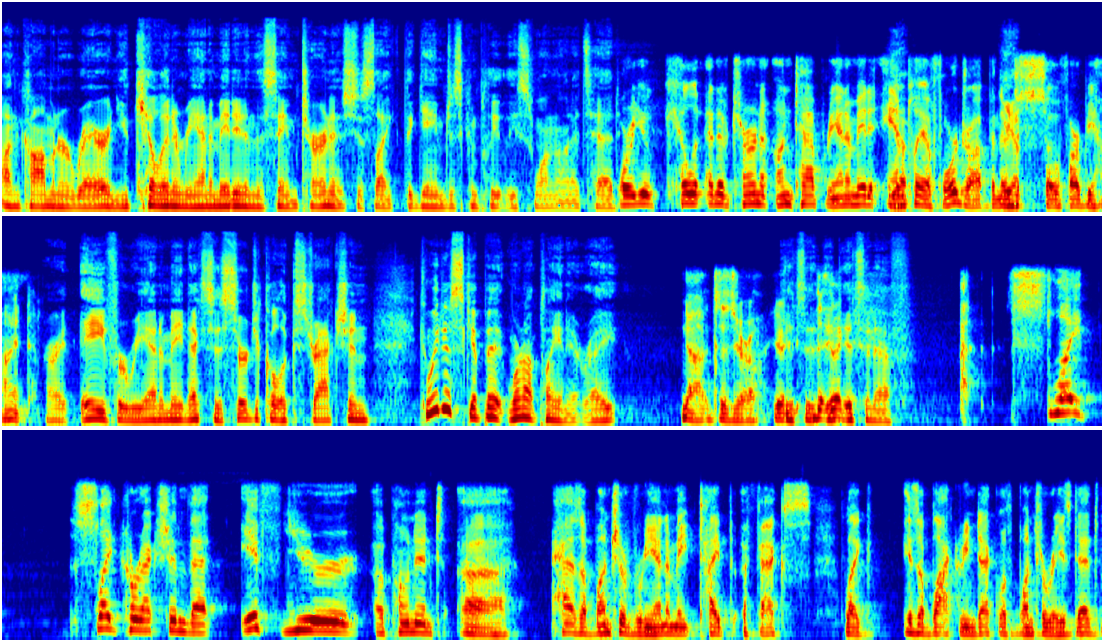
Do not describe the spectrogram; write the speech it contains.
uncommon or rare and you kill it and reanimate it in the same turn it's just like the game just completely swung on its head Or you kill it end of turn, untap, reanimate it, and Yep. play a four drop, and they're Yep. just so far behind. all right a for reanimate next is surgical extraction can we just skip it we're not playing it right No, it's a zero. It's a, like, it's an F. Slight slight correction that if your opponent uh, has a bunch of reanimate type effects, like is a black green deck with a bunch of raised deads,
